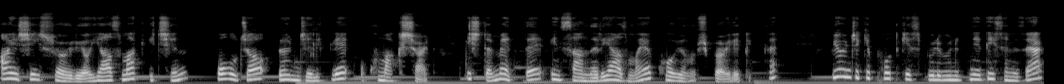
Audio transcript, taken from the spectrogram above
aynı şeyi söylüyor. Yazmak için bolca öncelikle okumak şart. İşte Matt de insanları yazmaya koyulmuş böylelikle. Bir önceki podcast bölümünü dinlediyseniz eğer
